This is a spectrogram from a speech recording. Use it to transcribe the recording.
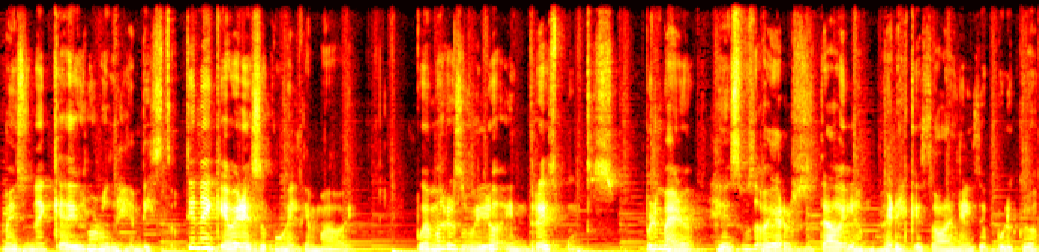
mencioné que a Dios no nos dejen visto. Tiene que ver eso con el tema de hoy. Podemos resumirlo en tres puntos. Primero, Jesús había resucitado y las mujeres que estaban en el sepulcro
